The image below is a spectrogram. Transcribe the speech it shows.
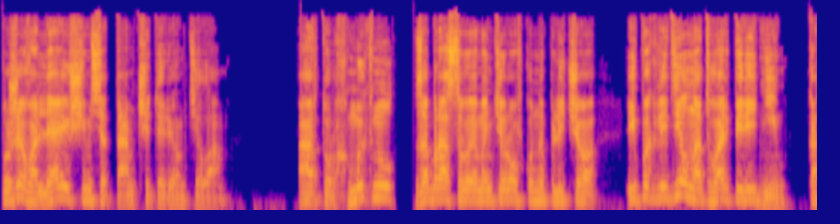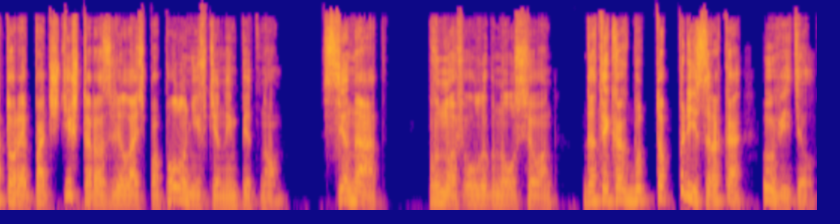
к уже валяющимся там четырем телам. Артур хмыкнул, забрасывая монтировку на плечо, и поглядел на тварь перед ним, которая почти что разлилась по полу нефтяным пятном. «Сенат!» — вновь улыбнулся он. «Да ты как будто призрака увидел».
